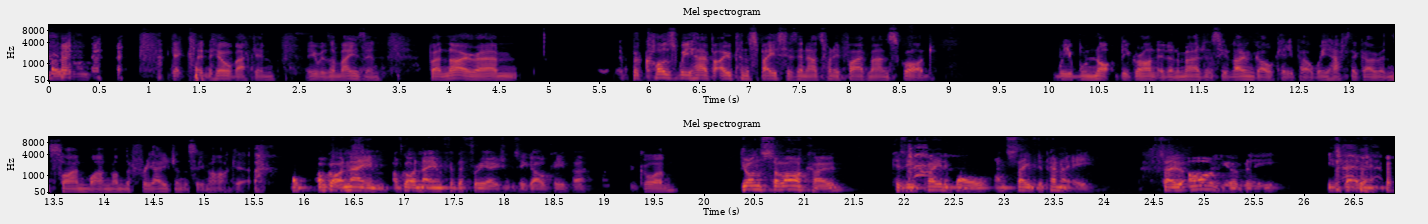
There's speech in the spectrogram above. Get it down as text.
move on. Get Clint Hill back in. He was amazing. But no, um, because we have open spaces in our 25 man squad, we will not be granted an emergency loan goalkeeper. We have to go and sign one on the free agency market. I've got a name. I've got a name for the free agency goalkeeper. go on. John Solarco, because he played a goal and saved a penalty. So arguably, he's better than.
